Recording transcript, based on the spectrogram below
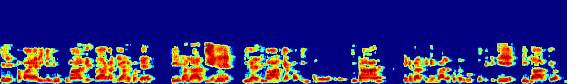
කෙලෙස් කපා හැරීමේ විමුක්ති මාර්ගය සොයා ගන්න යනකොට ඒ සඳහා තියෙන නිවැරදි මාර්ගයක් වශයෙන් හඳුන්වනවා. ඉතින් එක පැත්තකින් බලනකොට රූප පිටකේ සින්දාර්ථය වශයෙන්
